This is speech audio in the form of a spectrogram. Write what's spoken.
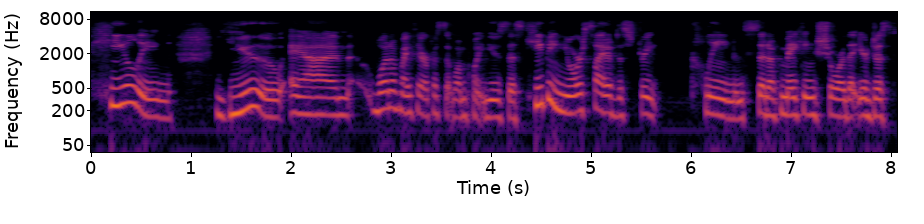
healing you. And one of my therapists at one point used this, keeping your side of the street clean instead of making sure that you're just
